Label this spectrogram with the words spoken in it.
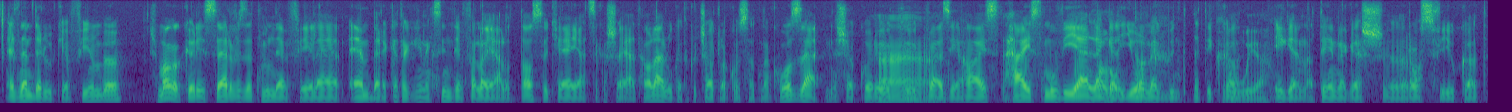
Ez nem derül ki a filmből, és maga köré szervezett mindenféle embereket, akiknek szintén felajánlotta azt, hogyha eljátszák a saját halálukat, akkor csatlakozhatnak hozzá, és akkor ők, Á. ők kvázi ilyen heist, heist movie jelleggel jól megbüntetik a, igen, a tényleges rossz fiúkat.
